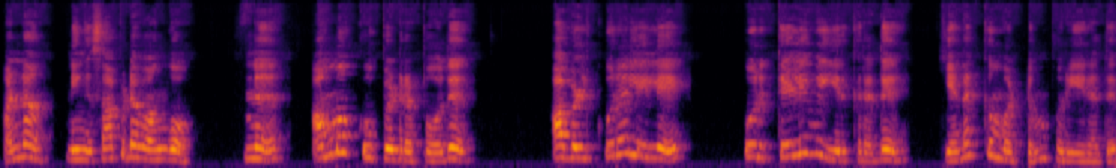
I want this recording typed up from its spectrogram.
அண்ணா நீங்க சாப்பிட வாங்கோன்னு அம்மா கூப்பிடுற போது அவள் குரலிலே ஒரு தெளிவு இருக்கிறது. எனக்கு மட்டும் புரிகிறது.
